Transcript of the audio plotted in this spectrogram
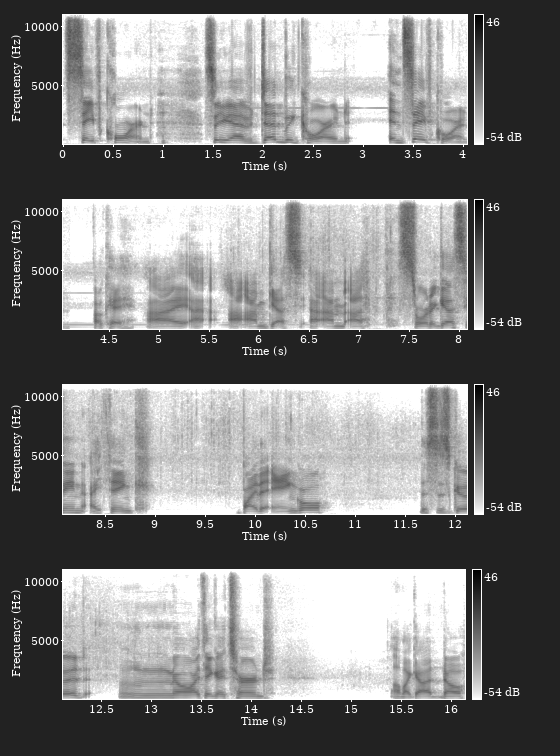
safe corn. So you have deadly corn and safe corn. Okay, I, I I'm guessing. I'm sort of guessing. I think by the angle, this is good. Mm, no, I think I turned. Oh my god, no!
